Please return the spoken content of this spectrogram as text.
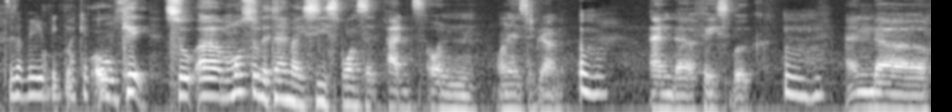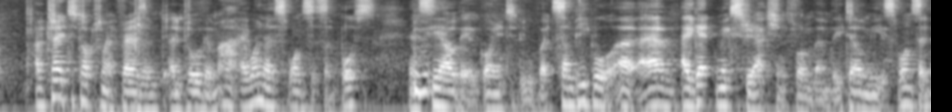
it's a very big marketplace. Okay, so uh, most of the time I see sponsored ads on on Instagram Mm-hmm. and uh, Facebook, and uh, I've tried to talk to my friends and, and told them, ah, I want to sponsor some posts, and see how they're going to do. But some people, uh, I, have, I get mixed reactions from them. They tell me sponsored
